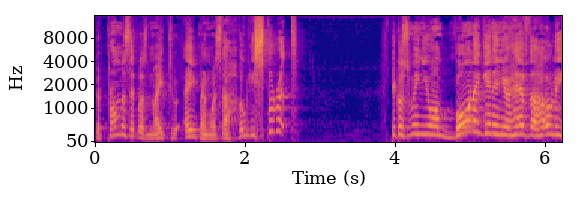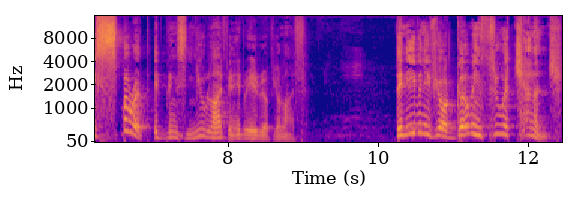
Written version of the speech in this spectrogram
The promise that was made to Abraham was the Holy Spirit. Because when you are born again and you have the Holy Spirit, it brings new life in every area of your life. Then, even if you are going through a challenge,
